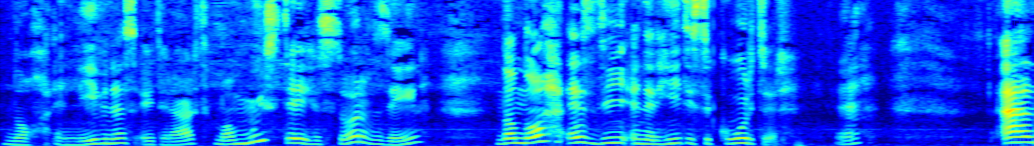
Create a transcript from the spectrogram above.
nog in leven is, uiteraard. Maar moest hij gestorven zijn, dan nog is die energetische koord er. En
